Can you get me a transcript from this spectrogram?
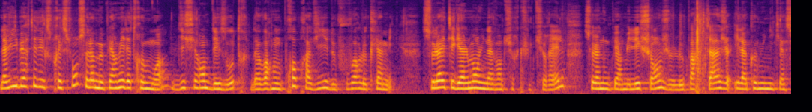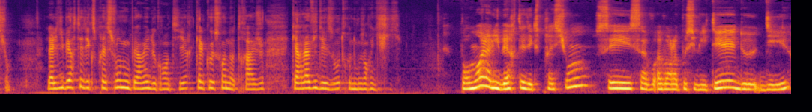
La liberté d'expression, cela me permet d'être moi, différente des autres, d'avoir mon propre avis et de pouvoir le clamer. Cela est également une aventure culturelle, cela nous permet l'échange, le partage et la communication. La liberté d'expression nous permet de grandir, quel que soit notre âge, car la vie des autres nous enrichit. Pour moi, la liberté d'expression, c'est avoir la possibilité de dire,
